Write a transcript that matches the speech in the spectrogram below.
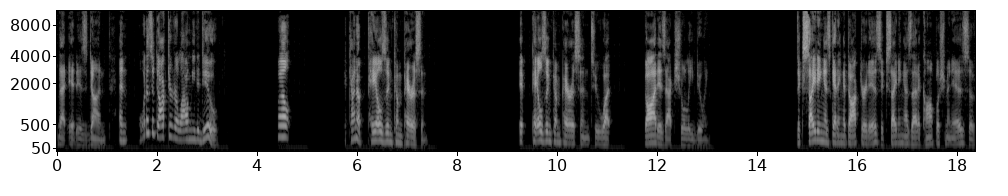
that it is done. And what does a doctor allow me to do? Well, it kind of pales in comparison. It pales in comparison to what God is actually doing. As exciting as getting a doctorate is, exciting as that accomplishment is of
